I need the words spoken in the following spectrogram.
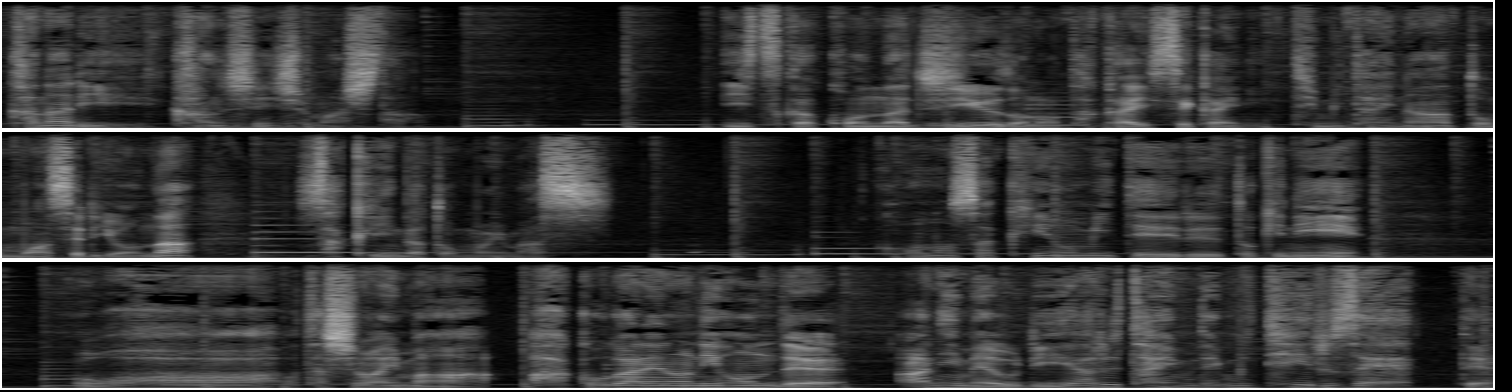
かなり感心しました。いつかこんな自由度の高い世界に行ってみたいなと思わせるような作品だと思います。この作品を見ている時におお私は今憧れの日本でアニメをリアルタイムで見ているぜって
